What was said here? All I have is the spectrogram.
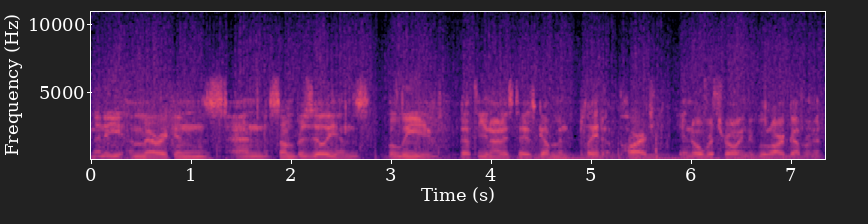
Many Americans and some Brazilians believe that the United States government played a part in overthrowing the Goulart government.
